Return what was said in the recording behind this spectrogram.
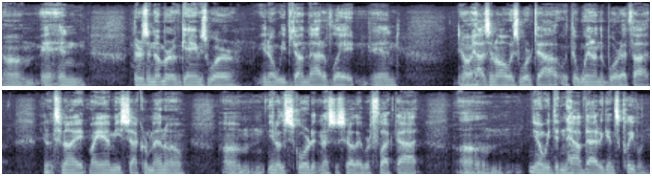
um, and, and, there's a number of games where you know we've done that of late, and you know it hasn't always worked out with the win on the board. I thought, you know, tonight Miami, Sacramento, um, you know, the score didn't necessarily reflect that. Um, you know, we didn't have that against Cleveland.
